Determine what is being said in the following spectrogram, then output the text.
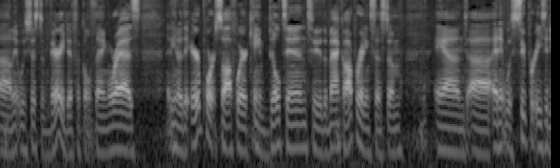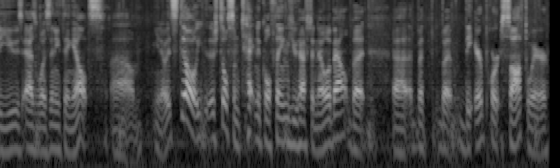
um, it was just a very difficult thing. Whereas you know the airport software came built into the Mac operating system, and uh, and it was super easy to use as was anything else. Um, you know, it's still there's still some technical things you have to know about, but uh, but but the airport software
